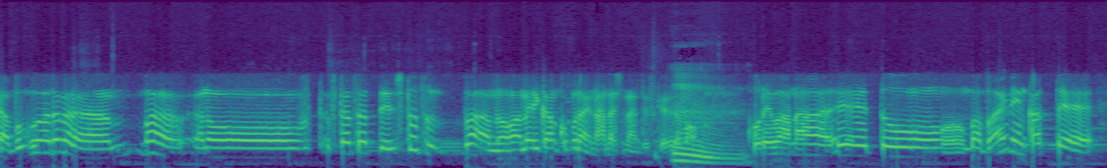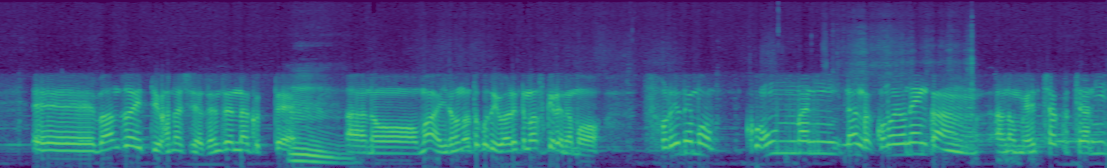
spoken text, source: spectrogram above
や僕はだから、2つあって、1つはあのアメリカの国内の話なんですけれども、うん。これはな、えーとまあ、バイデン勝って、えー万歳っていう話じゃ全然なくって、ん。あのまあ、いろんなところで言われてますけれども、それでもこんなになんかこの4年間、あのめちゃくちゃに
